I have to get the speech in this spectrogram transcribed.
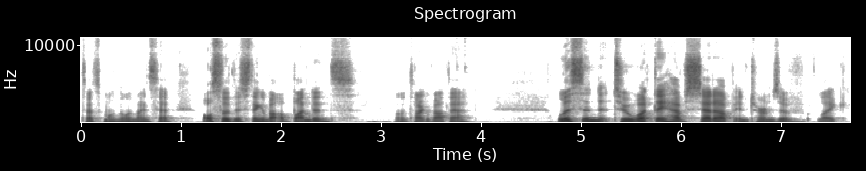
that's Mongolian mindset. Also, this thing about abundance. I'll talk about that. Listen to what they have set up in terms of like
